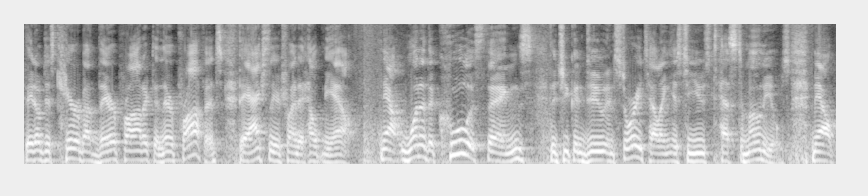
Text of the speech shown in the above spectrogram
They don't just care about their product and their profits. They actually are trying to help me out. Now one of the coolest things that you can do in storytelling is to use testimonials. Now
